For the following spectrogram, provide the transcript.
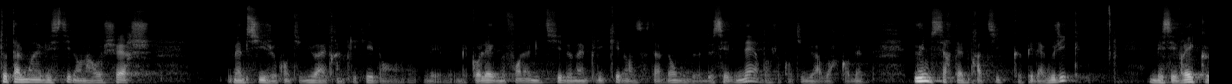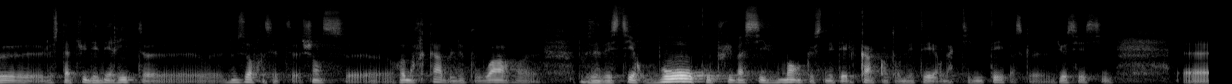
totalement investi dans la recherche, même si je continue à être impliqué dans... Mes, collègues me font l'amitié de m'impliquer dans un certain nombre de, séminaires, donc je continue à avoir quand même une certaine pratique pédagogique. Mais c'est vrai que le statut d'émérite euh, nous offre cette chance remarquable de pouvoir nous investir beaucoup plus massivement que ce n'était le cas quand on était en activité, parce que Dieu sait si euh,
